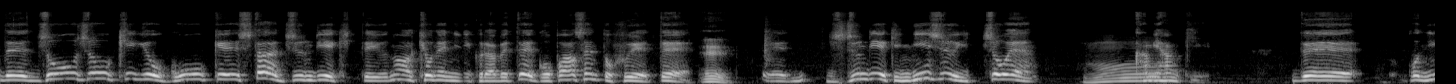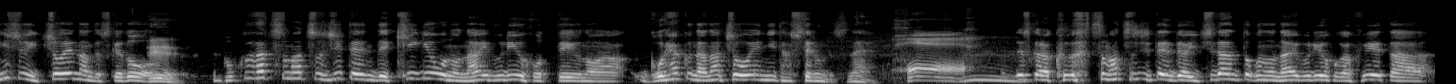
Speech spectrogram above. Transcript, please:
で、上場企業合計した純利益っていうのは去年に比べて5%増えて、ええ。えー、純利益21兆円、上半期。で、これ21兆円なんですけど、ええ6月末時点で企業の内部留保っていうのは507兆円に達してるんですね。はあ。ですから9月末時点では一段とこの内部留保が増えた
